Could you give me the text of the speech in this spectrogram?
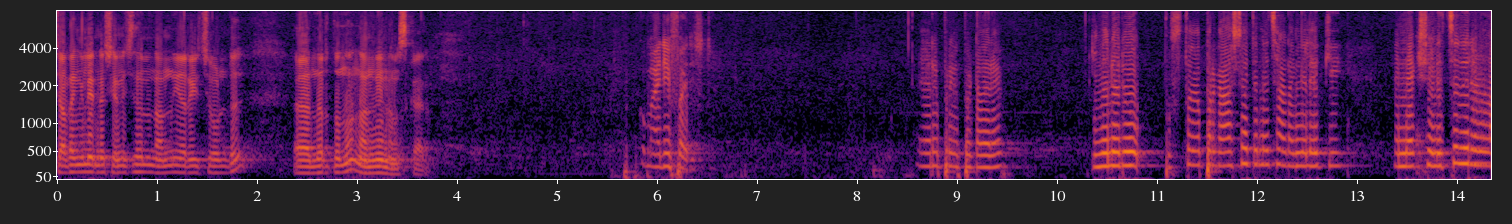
ചടങ്ങിൽ എന്നെ ക്ഷണിച്ചതിന് നന്ദി അറിയിച്ചുകൊണ്ട് നിർത്തുന്നു. നന്ദി നമസ്കാരം. ഏറെ പ്രിയപ്പെട്ടവരെ ഇങ്ങനൊരു പുസ്തക പ്രകാശനത്തിന്റെ ചടങ്ങിലേക്ക് എന്നെ ക്ഷണിച്ചതിലുള്ള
